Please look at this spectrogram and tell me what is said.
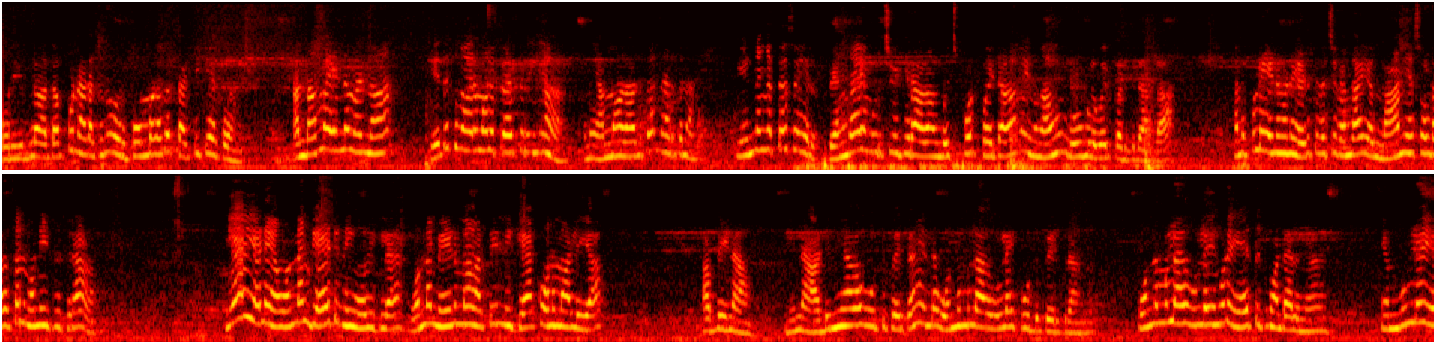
ஒரு இவ்வளோ தப்பு நடக்குது ஒரு பொம்பளை தான் தட்டி கேட்கணும். அந்த அம்மா என்ன பண்ணா? எதுக்கு மருமகளை பேசுறீங்க? உன்னை அம்மாவோட தான் நடத்தினேன். என்னங்கத்தான் செய்யற வெங்காயம் முடிச்சு வைக்கிறாங்க அவங்க வச்சு போட்டு போயிட்டாலும் இவங்க அவங்க ரூமில் போய் படுத்துட்டாங்களா? அந்த பிள்ளை என்ன பண்ண எடுத்து வச்ச வெங்காயம் எங்கள் மாமியார் சொல்கிறது தான் பண்ணிட்டு இருக்கிறா? ஏன் என்னைய ஒன்றும் கேட்டு நீ ஒழிக்கல ஒன்றும் வேணுமா அப்படின்னு நீ கேட்கணுமா இல்லையா? அப்படின்னா என்ன அடிமையாக கூட்டு போயிருக்காங்க இல்லை ஒன்றுமில்லாத உள்ளே கூட்டு போயிருக்கிறாங்க? பொண்ணுமில்லாத உள்ளேயும் கூட ஏற்றுக்க மாட்டாளுங்க. என் பிள்ளைய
